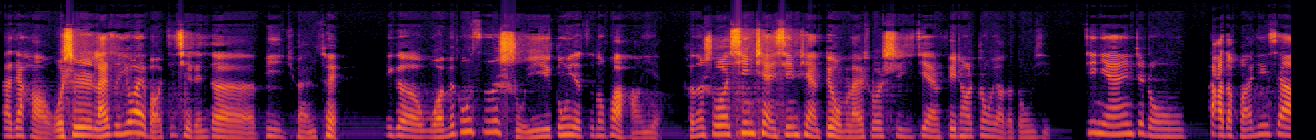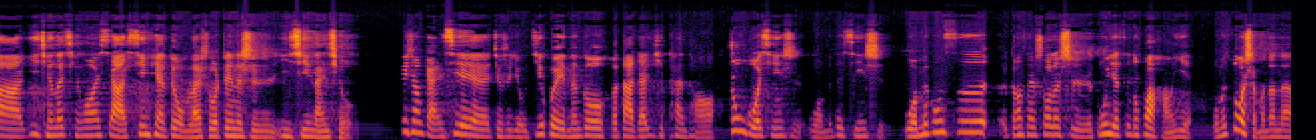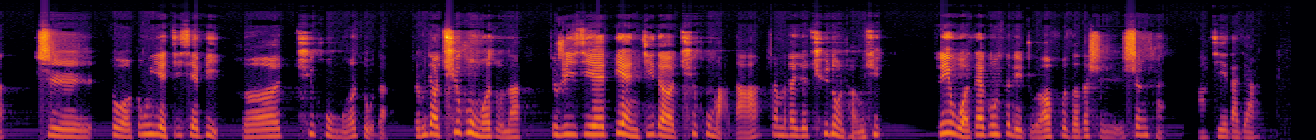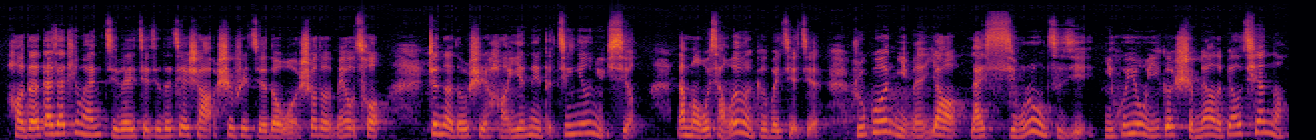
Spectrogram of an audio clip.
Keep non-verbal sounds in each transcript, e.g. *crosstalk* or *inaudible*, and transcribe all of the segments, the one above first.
大家好，我是来自优爱宝机器人的毕全翠。那个，我们公司属于工业自动化行业，可能说芯片，芯片对我们来说是一件非常重要的东西。今年这种大的环境下，疫情的情况下，芯片对我们来说真的是一心难求。非常感谢，就是有机会能够和大家一起探讨中国芯事，我们的新事。我们公司刚才说了是工业自动化行业，我们做什么的呢？是做工业机械臂和驱控模组的。什么叫驱控模组呢？就是一些电机的驱控马达上面的一些驱动程序，所以我在公司里主要负责的是生产啊。谢谢大家。好的，大家听完几位姐姐的介绍，是不是觉得我说的没有错？真的都是行业内的精英女性。那么我想问问各位姐姐，如果你们要来形容自己，你会用一个什么样的标签呢？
